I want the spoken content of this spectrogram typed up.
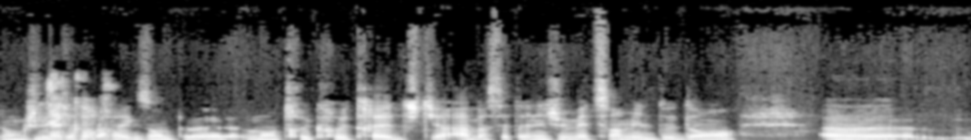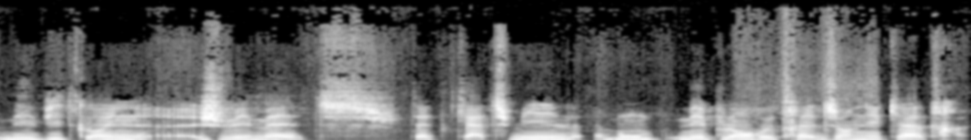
Donc je vais dire par exemple euh, mon truc retraite, je dis ah ben cette année je vais mettre 5000 dedans. Euh, mes bitcoins, je vais mettre peut-être 4000. Mon, mes plans retraite, j'en ai quatre.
